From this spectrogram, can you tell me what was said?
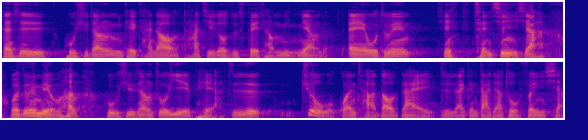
但是胡须章，你可以看到它其实都是非常明亮的。哎、我这边先澄清一下，我这边没有帮胡须章做业配啊，只是就我观察到来，就是来跟大家做分享。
